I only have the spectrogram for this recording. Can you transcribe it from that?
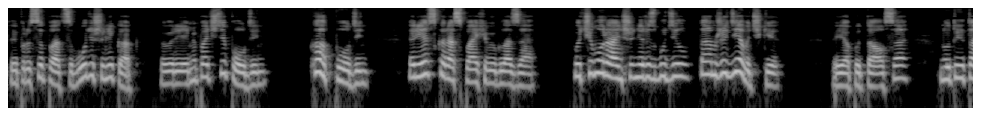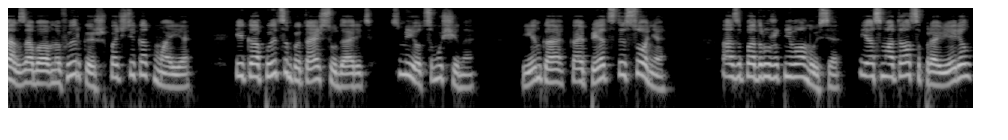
Ты просыпаться будешь или как? Время почти полдень. Как полдень? Резко распахиваю глаза. Почему раньше не разбудил? Там же девочки. Я пытался, но ты и так забавно фыркаешь, почти как Майя. И копытцем пытаешься ударить. Смеется мужчина. Инка, капец ты, Соня. А за подружек не волнуйся. Я смотался, проверил,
